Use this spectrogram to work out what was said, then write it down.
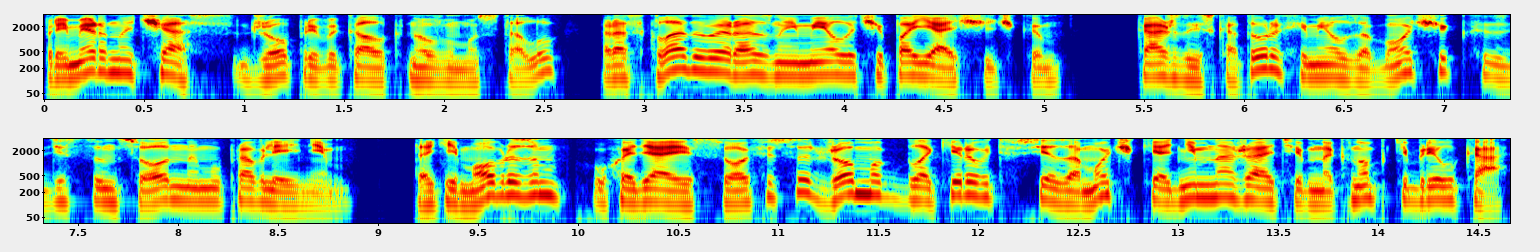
Примерно час Джо привыкал к новому столу, раскладывая разные мелочи по ящичкам, каждый из которых имел замочек с дистанционным управлением. Таким образом, уходя из офиса, Джо мог блокировать все замочки одним нажатием на кнопки брелка,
